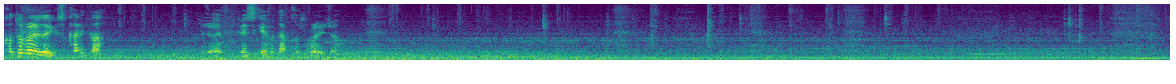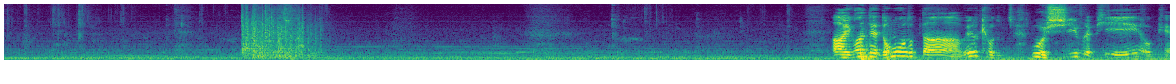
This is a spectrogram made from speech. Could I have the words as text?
컨트롤에서 익숙하니까. 요즘 FPS 게임은 다 컨트롤이죠 아 이거 한데 너무 어둡다. 왜 이렇게 어둡지? 우와 씨브레 피. 오케이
